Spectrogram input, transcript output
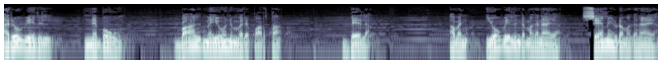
അരോവേരിൽ നെബോവും ബാൽമയോനും വരെ പാർത്ത ബേല. അവൻ യോവേലിന്റെ മകനായ ഷേമയുടെ മകനായ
